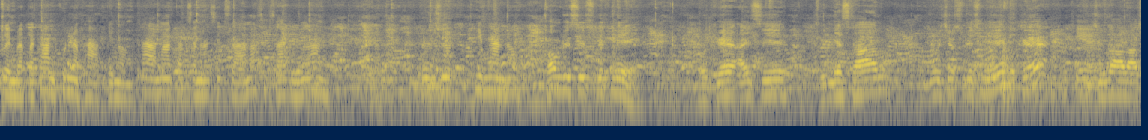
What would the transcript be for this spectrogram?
เขาเอื่นแบบประธานคุณภาพพี่น้องถ้ามาทัศนศึกษามาศึกษาดูงาน you should ทีมงานเนาะ come visit with me okay I see in next time you choose with me okay โอเค Juralas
